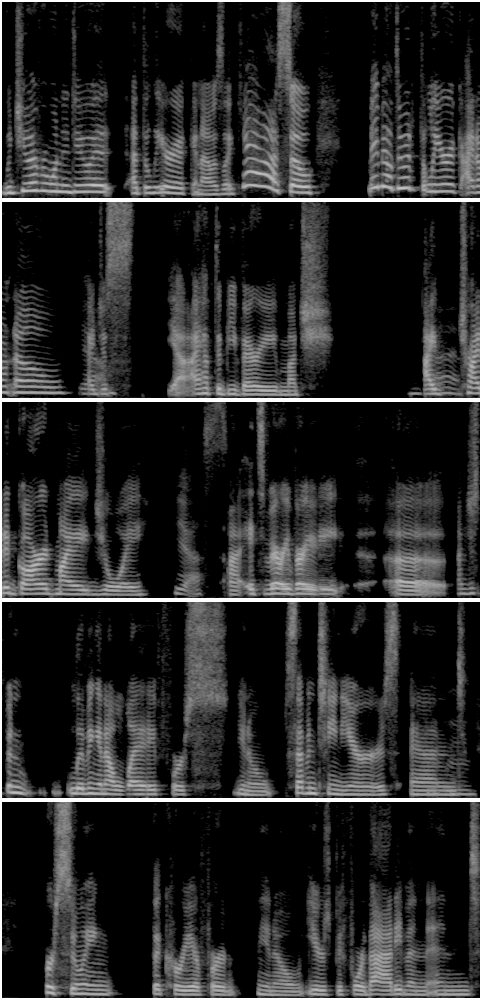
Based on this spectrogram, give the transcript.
"Would you ever want to do it at the Lyric?" And I was like, "Yeah." So maybe I'll do it at the Lyric. I don't know. I just, yeah, I have to be very much. I try to guard my joy Yes. uh, it's very very uh i've just been living in la for you know 17 years and Mhm. Pursuing the career for you know years before that even and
